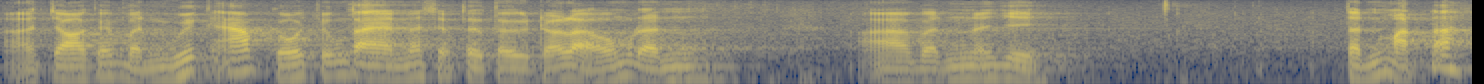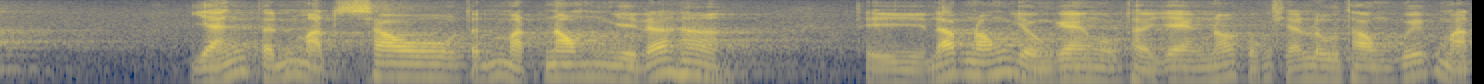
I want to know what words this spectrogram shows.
à, cho cái bệnh huyết áp của chúng ta nó sẽ từ từ trở lại ổn định. À, bệnh là gì? Tĩnh mạch đó giãn tĩnh mạch sâu tĩnh mạch nông gì đó ha. Thì đắp nóng dùng gan một thời gian nó cũng sẽ lưu thông huyết mạch.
